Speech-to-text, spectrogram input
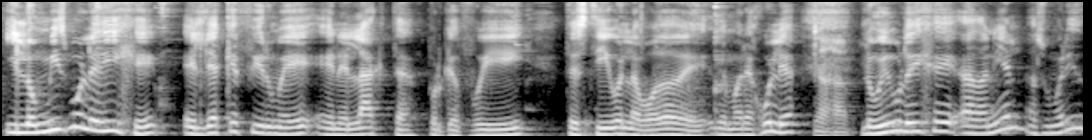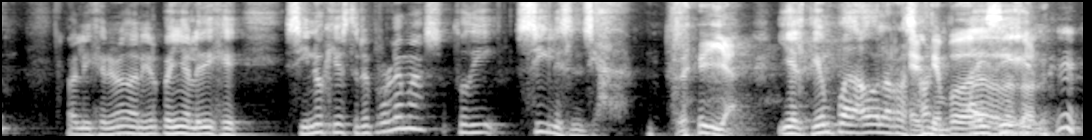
Y lo mismo le dije el día que firmé en el acta, porque fui testigo en la boda de, María Julia. Lo mismo le dije a Daniel, a su marido, al ingeniero Daniel Peña. Le dije, si no quieres tener problemas, tú di, sí, licenciada. y ya. Y el tiempo ha dado la razón. El tiempo ha dado la razón.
